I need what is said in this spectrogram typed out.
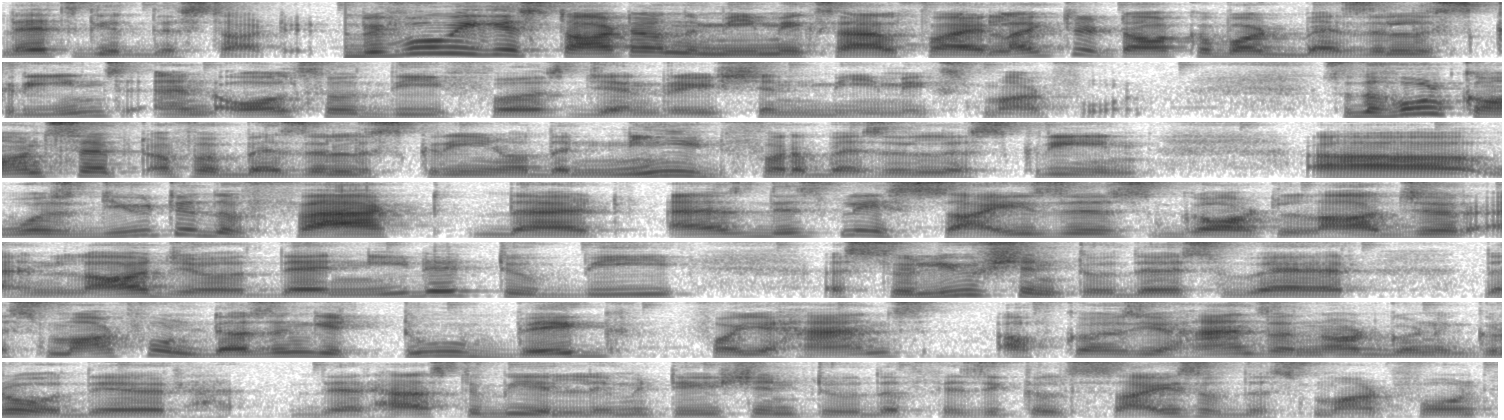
Let's get this started. Before we get started on the Mi Mix Alpha, I'd like to talk about bezel screens and also the first generation Mi Mix smartphone. So the whole concept of a bezel screen or the need for a bezel screen uh, was due to the fact that as display sizes got larger and larger, there needed to be a solution to this where the smartphone doesn't get too big for your hands. Of course your hands are not going to grow. There there has to be a limitation to the physical size of the smartphone.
